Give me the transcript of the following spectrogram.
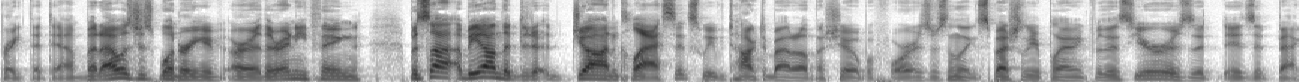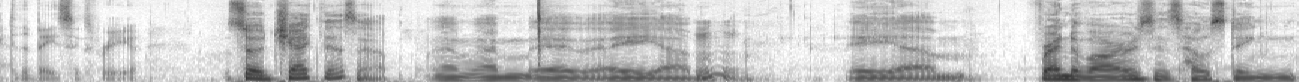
break that down. But I was just wondering, if, are there anything besides beyond the D- John classics we've talked about it on the show before? Is there something special you're planning for this year, or is it is it back to the basics for you? So check this out. I'm, I'm uh, a um, Hmm. A um, friend of ours is hosting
